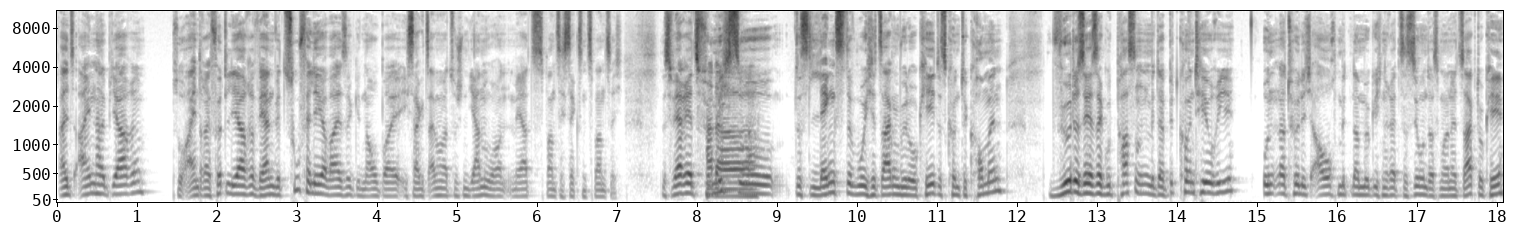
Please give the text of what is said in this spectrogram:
als eineinhalb Jahre, so ein, dreiviertel Jahre, wären wir zufälligerweise genau bei, ich sage jetzt einfach mal zwischen Januar und März 2026. Das wäre jetzt für Tada. mich so das längste, wo ich jetzt sagen würde, okay, das könnte kommen. Würde sehr, sehr gut passen mit der Bitcoin-Theorie und natürlich auch mit einer möglichen Rezession, dass man jetzt sagt, okay,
